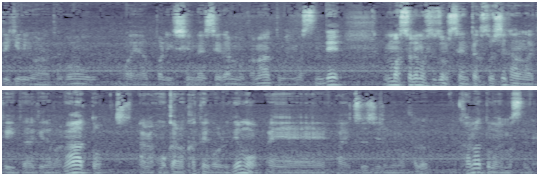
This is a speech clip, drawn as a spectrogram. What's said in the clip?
できるようなところはやっぱり信頼性があるのかなと思いますんで、まあ、それも一つの選択として考えていただければなと、あの、他のカテゴリーでも、えー、相通じるものかなと思いますんで、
